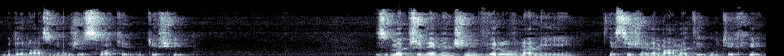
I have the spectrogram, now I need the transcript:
kdo nás může svatě utěšit? Jsme při nejmenším vyrovnaní, jestliže nemáme ty útěchy,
